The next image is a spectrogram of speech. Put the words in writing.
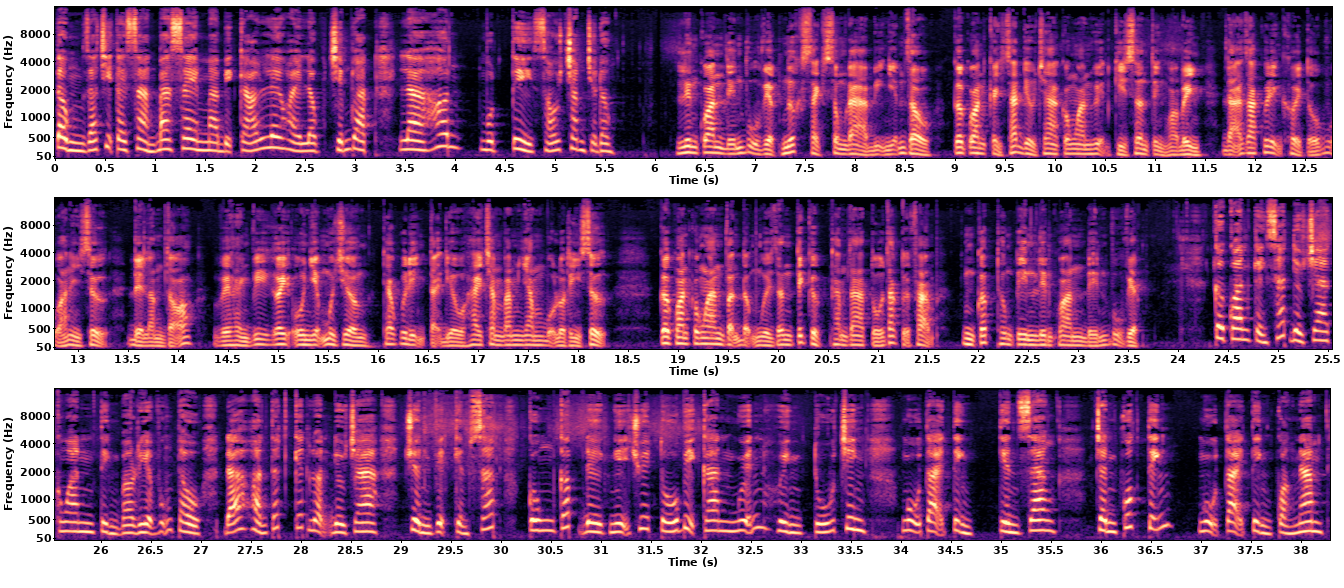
Tổng giá trị tài sản ba xe mà bị cáo Lê Hoài Lộc chiếm đoạt là hơn 1 tỷ 600 triệu đồng. Liên quan đến vụ việc nước sạch sông Đà bị nhiễm dầu, cơ quan cảnh sát điều tra công an huyện Kỳ Sơn tỉnh Hòa Bình đã ra quyết định khởi tố vụ án hình sự để làm rõ về hành vi gây ô nhiễm môi trường theo quy định tại điều 235 Bộ luật hình sự. Cơ quan công an vận động người dân tích cực tham gia tố giác tội phạm, cung cấp thông tin liên quan đến vụ việc. Cơ quan Cảnh sát điều tra Công an tỉnh Bà Rịa Vũng Tàu đã hoàn tất kết luận điều tra, chuyển Viện Kiểm sát cung cấp đề nghị truy tố bị can Nguyễn Huỳnh Tú Trinh, ngụ tại tỉnh Tiền Giang, Trần Quốc Tĩnh, ngụ tại tỉnh Quảng Nam,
